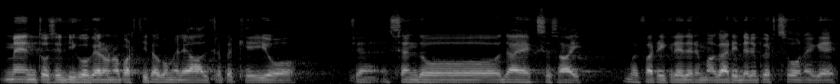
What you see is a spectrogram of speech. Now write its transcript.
mento se dico che era una partita come le altre, perché io, cioè, essendo da ex, sai, vuoi far ricredere magari delle persone che,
